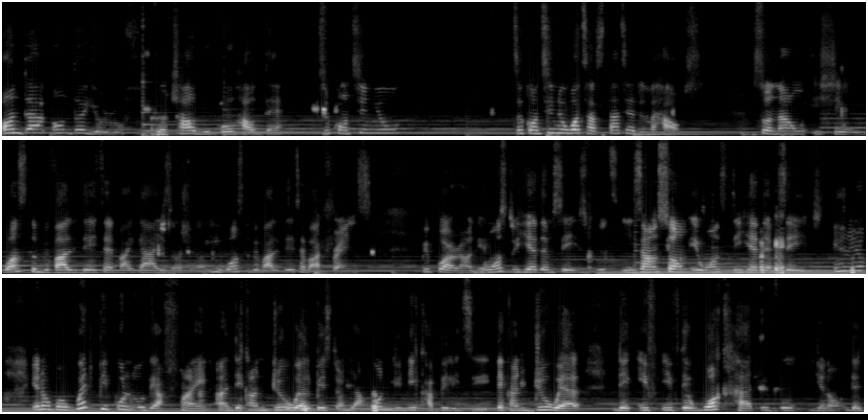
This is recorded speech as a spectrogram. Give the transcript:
under under your roof your child will go out there to continue to continue what has started in the house. So now she wants to be validated by guys or she, he wants to be validated by friends people around. He wants to hear them say he's good, he's handsome. He wants to hear them say, you know, you know. But when people know they are fine and they can do well based on their own unique ability, they can do well. They if if they work hard, if they you know they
